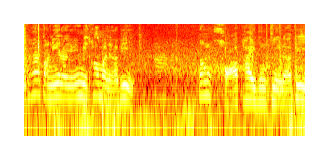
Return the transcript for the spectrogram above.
2.5 ตอนนี้เรายังไม่มีเข้ามาเลยครับพี่าต้องขออภัยจริงๆนะพี่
